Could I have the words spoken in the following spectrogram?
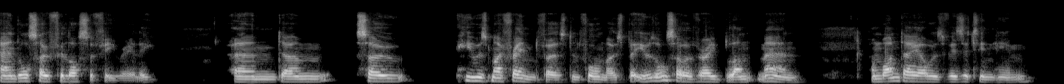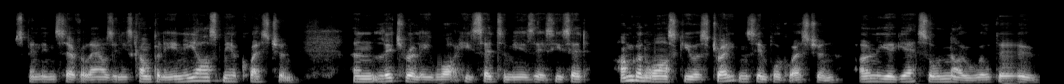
and also philosophy, really. And um, so he was my friend first and foremost, but he was also a very blunt man. And one day I was visiting him, spending several hours in his company, and he asked me a question. And literally, what he said to me is this He said, I'm going to ask you a straight and simple question. Only a yes or no will do.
